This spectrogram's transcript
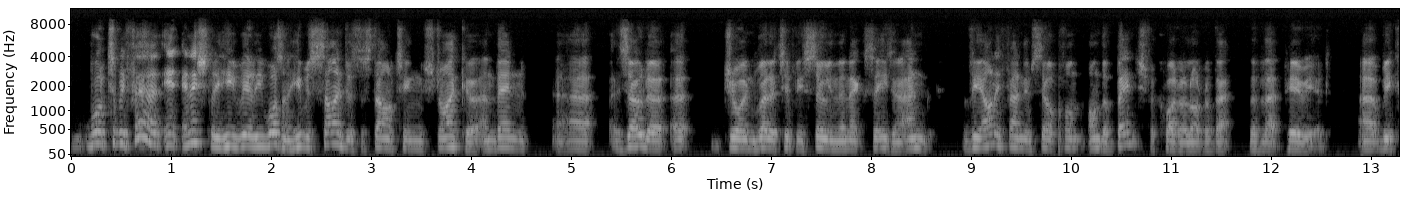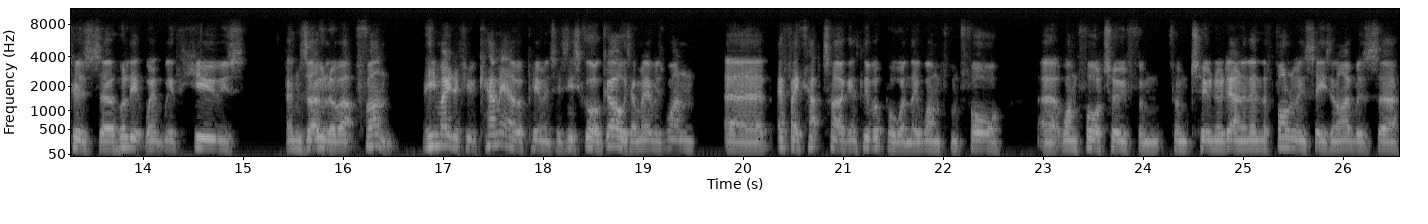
Well, to be fair, initially he really wasn't. He was signed as a starting striker, and then uh, Zola uh, joined relatively soon the next season. And Vialli found himself on, on the bench for quite a lot of that of that period uh, because uh, went with Hughes and Zola up front. He made a few cameo appearances. He scored goals. I mean, there was one uh, FA Cup tie against Liverpool when they won from four, uh, one four two from from two 0 down. And then the following season, I was uh,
